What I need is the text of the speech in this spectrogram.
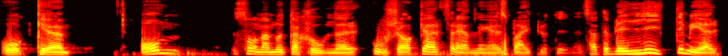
Och eh, om sådana mutationer orsakar förändringar i spikeproteinet så att det blir lite mer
